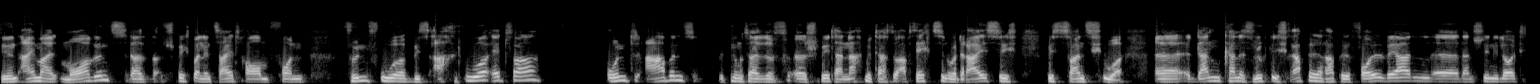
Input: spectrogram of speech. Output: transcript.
Die sind einmal morgens, da spricht man den Zeitraum von 5 Uhr bis 8 Uhr etwa und abends beziehungsweise äh, später Nachmittag so ab 16.30 Uhr bis 20 Uhr. Äh, dann kann es wirklich rappel, rappel voll werden. Äh, dann stehen die Leute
